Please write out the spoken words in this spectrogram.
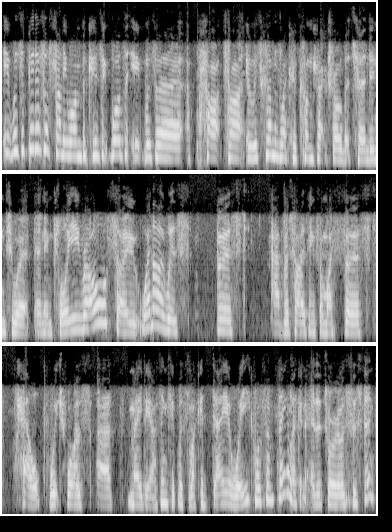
It was a bit of a funny one because it was it was a, a part time. It was kind of like a contract role that turned into a, an employee role. So when I was first advertising for my first help, which was uh, maybe I think it was like a day a week or something, like an editorial assistant,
